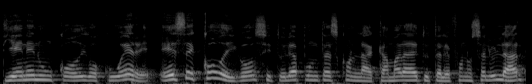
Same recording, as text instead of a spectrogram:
tienen un código QR. Ese código, si tú le apuntas con la cámara de tu teléfono celular,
